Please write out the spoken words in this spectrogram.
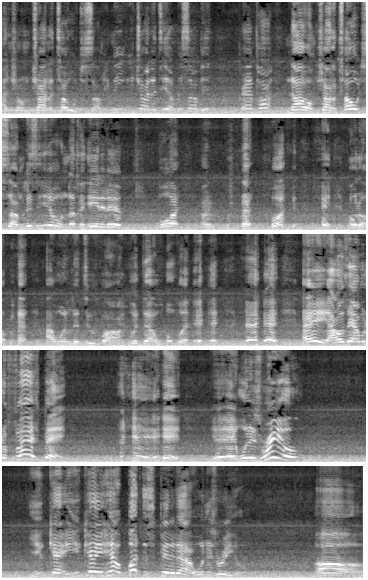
I am trying to told you something. You mean you trying to tell me something, Grandpa? No, I'm trying to told you something. Listen here, old knuckleheaded there, boy. Uh, boy, hey, hold up. I went a little too far with that one, but hey, I was having a flashback. and when it's real, you can't you can't help but to spit it out when it's real. Uh,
